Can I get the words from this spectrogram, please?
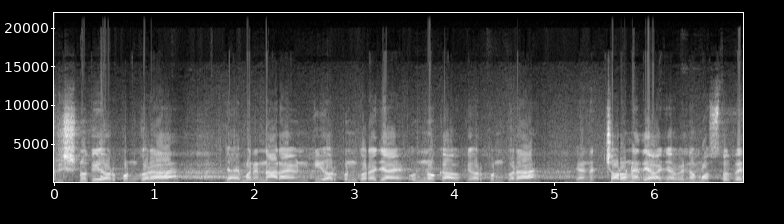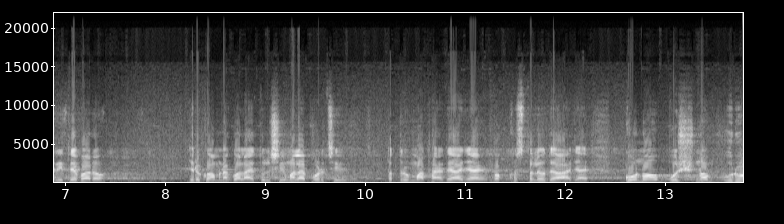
কৃষ্ণকেই অর্পণ করা যায়। মানে নারায়ণকেই অর্পণ করা যায়। অন্য কাউকে অর্পণ করা যায় না। চরণে দেওয়া যাবে না। মস্তকে দিতে পারো। যেরকম আমরা গলায় তুলসীর মালা পড়ছি তদ্রুপ মাথায় দেওয়া যায়, বক্ষস্থলেও দেওয়া যায়। কোনো বৈষ্ণব গুরু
